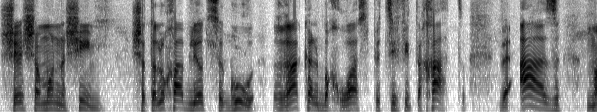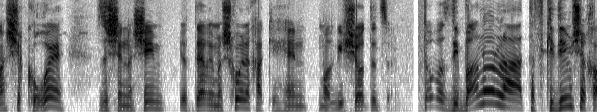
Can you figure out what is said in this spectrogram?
שיש המון נשים שאתה לא חייב להיות סגור רק על בחורה ספציפית אחת. ואז מה שקורה זה שנשים יותר יימשכו אליך כי הן מרגישות את זה. טוב, אז דיברנו על התפקידים שלך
